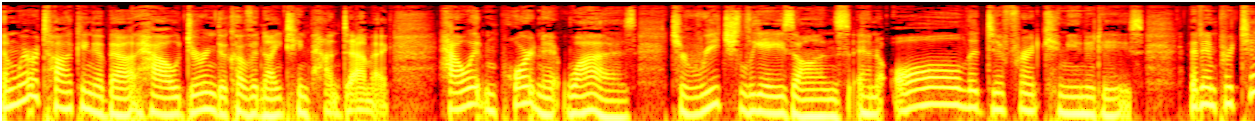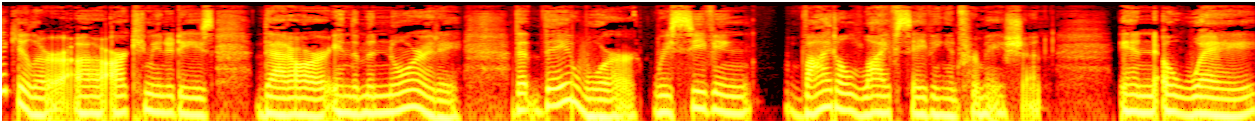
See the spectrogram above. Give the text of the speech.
and we were talking about how during the COVID nineteen pandemic, how important it was to reach liaisons in all the different communities. That, in particular, uh, communities that are in the minority, that they were receiving vital life saving information in a way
